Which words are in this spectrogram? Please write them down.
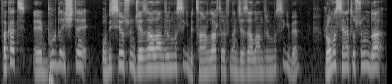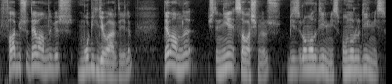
Fakat e, burada işte Odysseus'un cezalandırılması gibi, tanrılar tarafından cezalandırılması gibi Roma Senatosu'nun da Fabius'u devamlı bir mobbingi var diyelim. Devamlı işte niye savaşmıyoruz? Biz Romalı değil miyiz? Onurlu değil miyiz?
